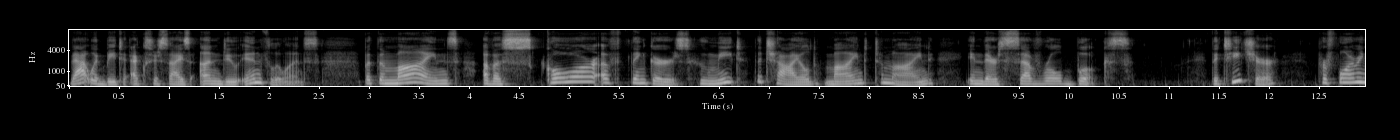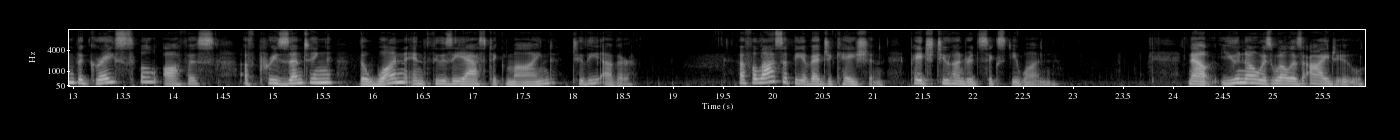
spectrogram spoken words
That would be to exercise undue influence, but the minds of a score of thinkers who meet the child mind to mind in their several books. The teacher performing the graceful office of presenting the one enthusiastic mind to the other. A Philosophy of Education, page 261. Now, you know as well as I do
